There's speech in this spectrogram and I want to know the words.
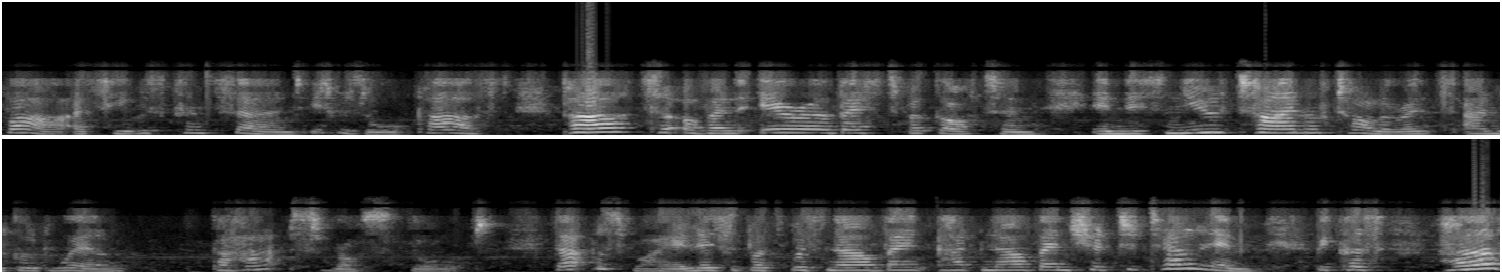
far as he was concerned it was all past, part of an era best forgotten in this new time of tolerance and goodwill. Perhaps, Ross thought, that was why Elizabeth was now had now ventured to tell him, because her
